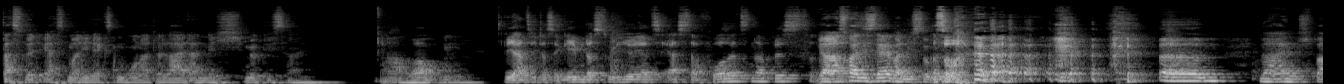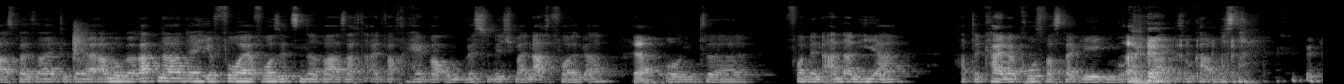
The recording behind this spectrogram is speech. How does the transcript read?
Das wird erstmal die nächsten Monate leider nicht möglich sein. Ah, wow. Mhm. Wie hat sich das ergeben, dass du hier jetzt erster Vorsitzender bist? Ja, das weiß ich selber nicht so genau. ähm, Nein, Spaß beiseite. Der Amogaratna, der hier vorher Vorsitzender war, sagt einfach, hey, warum bist du nicht mein Nachfolger? Ja. Und äh, von den anderen hier hatte keiner groß was dagegen. Und so kam das dann.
